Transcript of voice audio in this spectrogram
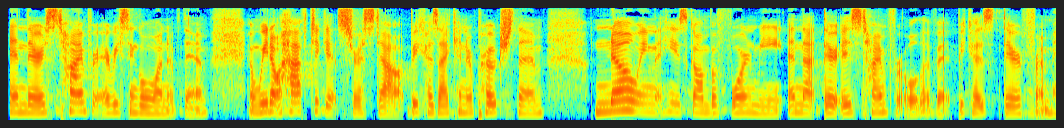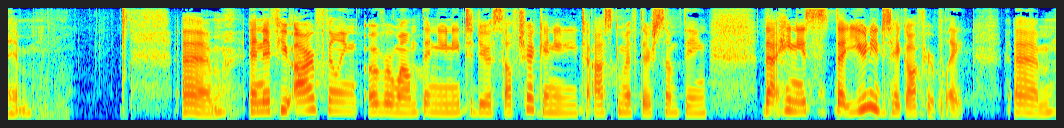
and there's time for every single one of them. And we don't have to get stressed out because I can approach them knowing that He has gone before me and that there is time for all of it because they're from Him. Um, and if you are feeling overwhelmed, then you need to do a self check and you need to ask him if there's something that he needs that you need to take off your plate. Um,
